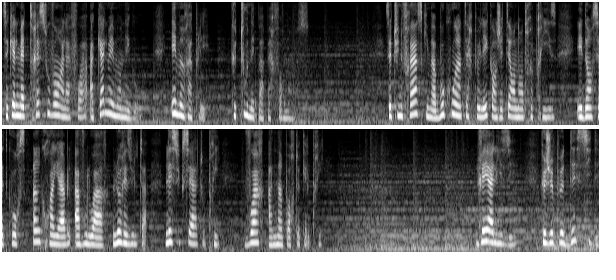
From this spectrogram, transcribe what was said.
c'est qu'elle m'aide très souvent à la fois à calmer mon ego et me rappeler que tout n'est pas performance. C'est une phrase qui m'a beaucoup interpellée quand j'étais en entreprise et dans cette course incroyable à vouloir le résultat, les succès à tout prix, voire à n'importe quel prix. Réaliser que je peux décider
